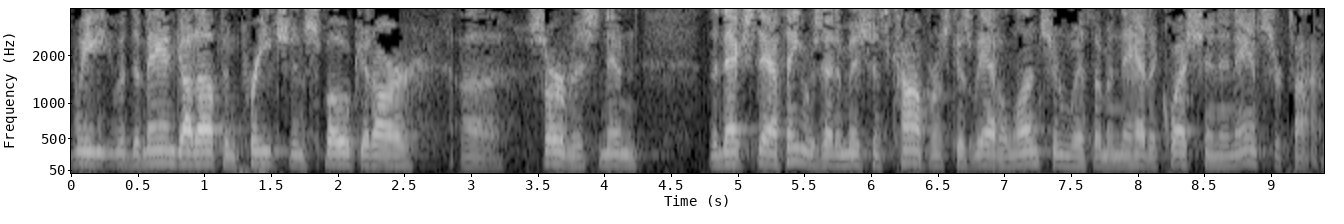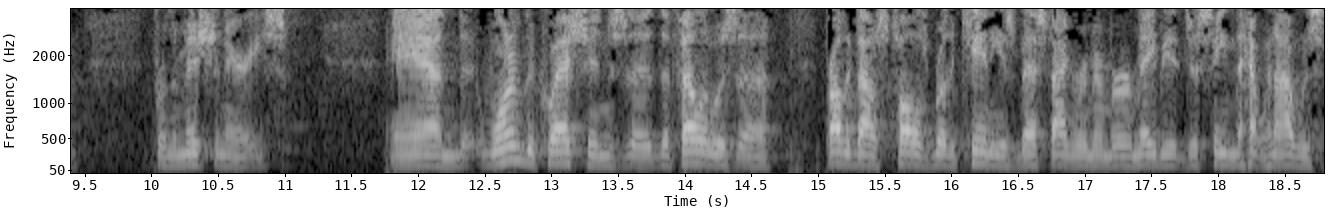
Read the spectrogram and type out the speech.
we, the man got up and preached and spoke at our uh, service, and then the next day, I think it was at a missions conference because we had a luncheon with them, and they had a question and answer time for the missionaries. And one of the questions, uh, the fellow was uh, probably about as tall as Brother Kenny, as best I can remember. Or maybe it just seemed that when I was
